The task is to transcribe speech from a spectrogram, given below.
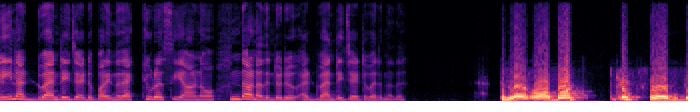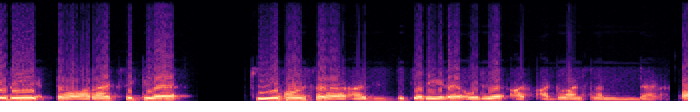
മെയിൻ അഡ്വാന്റേജ് ആയിട്ട് പറയുന്നത്? അക്യുറസി ആണോ? എന്താണ് അതിന്റെ ഒരു അഡ്വാന്റേജ് ആയിട്ട് വരുന്നത്? ഇല്ല റോബോട്ടിക് സർജറി തോറാക്സിക്കിൽ കീ ഹോൾസ് സെക്യൂരിയുടെ ഒരു അഡ്വാൻസ്മെന്റ് ആണ് അപ്പൊ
